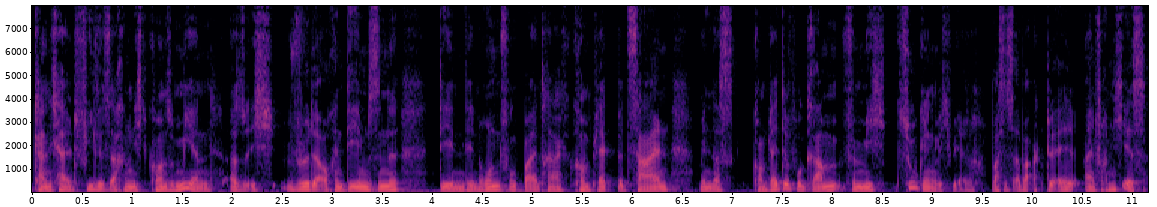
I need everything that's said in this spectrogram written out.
kann ich halt viele Sachen nicht konsumieren. Also ich würde auch in dem Sinne den, den Rundfunkbeitrag komplett bezahlen, wenn das komplette Programm für mich zugänglich wäre, was es aber aktuell einfach nicht ist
